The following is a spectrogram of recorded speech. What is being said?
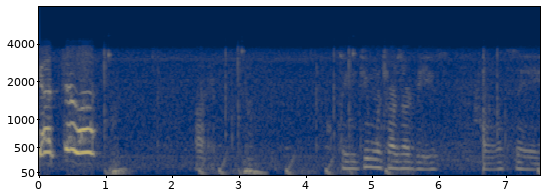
Godzilla! Alright. So you need two more Charizard V's. Uh, let's see.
